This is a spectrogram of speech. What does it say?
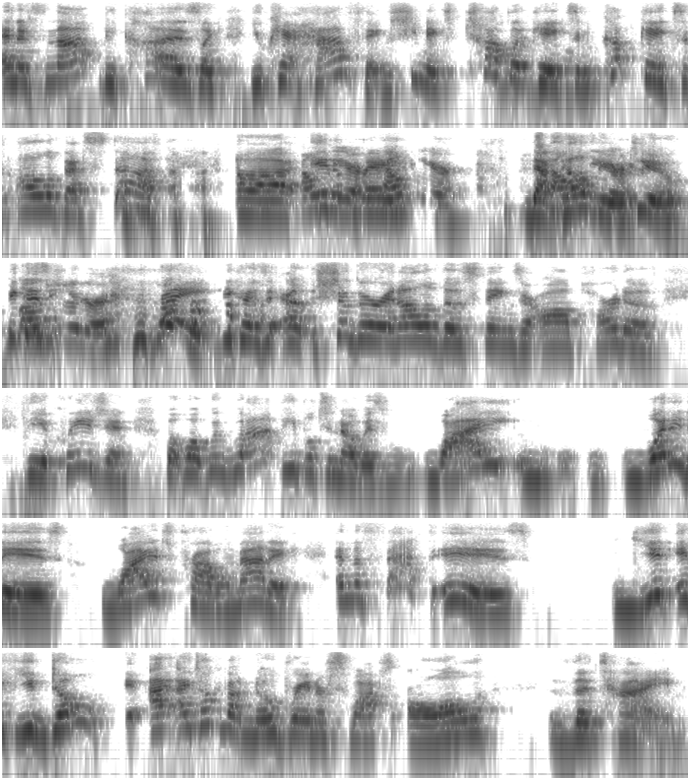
And it's not because like you can't have things. She makes chocolate oh. cakes and cupcakes and all of that stuff. Uh, healthier, way, healthier. That's healthier, healthier too because Low sugar, right? Because uh, sugar and all of those things are all part of the equation. But what we want people to know is why, what it is, why it's problematic. And the fact is, you, if you don't, I, I talk about no brainer swaps all the time.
